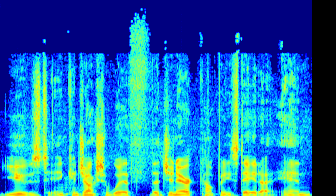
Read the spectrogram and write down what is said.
used in conjunction with the generic company's data. And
